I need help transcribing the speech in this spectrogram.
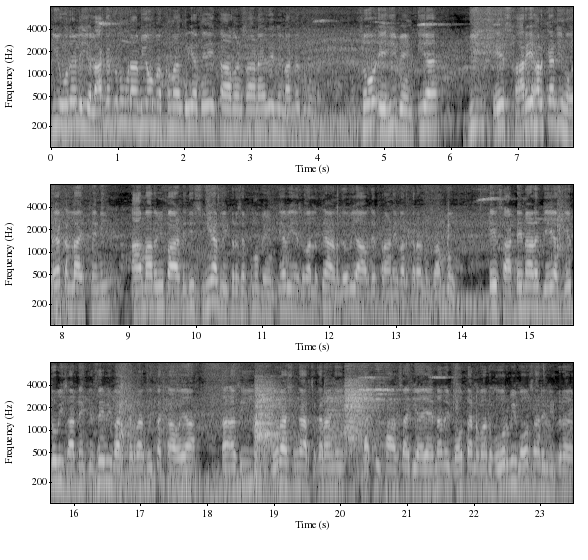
ਕੀ ਉਹਦੇ ਲਈ ਅਲੱਗ ਕਾਨੂੰਨ ਆ ਵੀ ਉਹ ਮੁੱਖ ਮੰਤਰੀ ਆ ਤੇ ਇੱਕ ਆਮ ਇਨਸਾਨ ਆ, ਇਹਦੇ ਲਈ ਅਲੱਗ ਕਾਨੂੰਨ ਆ। ਸੋ ਇਹੀ ਬੇਨਤੀ ਹੈ ਵੀ ਇਹ ਸਾਰੇ ਹਲਕਿਆਂ ਦੀ ਹੋ ਰਿਹਾ ਕੱਲਾ ਇੱਥੇ ਨਹੀਂ। ਆਮ ਆਦਮੀ ਪਾਰਟੀ ਦੀ ਸੀਨੀਅਰ ਲੀਡਰਸ਼ਿਪ ਨੂੰ ਬੇਨਤੀ ਆ ਵੀ ਇਸ ਵੱਲ ਧਿਆਨ ਦਿਓ ਵੀ ਆਪਦੇ ਪੁਰਾਣੇ ਵਰਕਰਾਂ ਨੂੰ ਸਾਂਭੋ। ਤੇ ਸਾਡੇ ਨਾਲ ਜੇ ਅੱਗੇ ਤੋਂ ਵੀ ਸਾਡੇ ਕਿਸੇ ਵੀ ਵਰਕਰ ਨਾਲ ਕੋਈ ਧੱਕਾ ਹੋਇਆ, ਤਾਂ ਅਸੀਂ ਉਹਦਾ ਸੰਘਰਸ਼ ਕਰਾਂਗੇ। ਬਾਕੀ ਖਾਲਸਾ ਜੀ ਆਏ ਇਹਨਾਂ ਦਾ ਬਹੁਤ ਧੰਨਵਾਦ। ਹੋਰ ਵੀ ਬਹੁਤ ਸਾਰੇ ਲੀਡਰ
